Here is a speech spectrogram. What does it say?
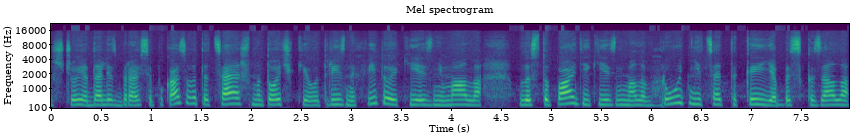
що я далі збираюся показувати. Це шматочки от різних відео, які я знімала в листопаді, які я знімала в грудні. Це такий, я би сказала.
